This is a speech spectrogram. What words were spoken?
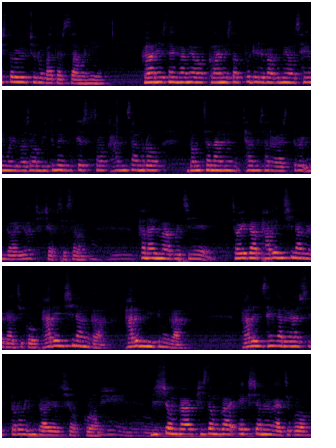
그리스도를 주로 받았사오니 그 안에서 행하며 그 안에서 뿌리를 박으며 세움을 입어서 믿음에 붙게 서서 감사함으로 넘쳐나는 삶을 살아갈 수 있도록 인도하여 주시옵소서. 하나님 아버지 저희가 바른 신학을 가지고 바른 신앙과 바른 믿음과 바른 생활을 할 수 있도록 인도하여 주셨고 미션과 비전과 액션을 가지고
